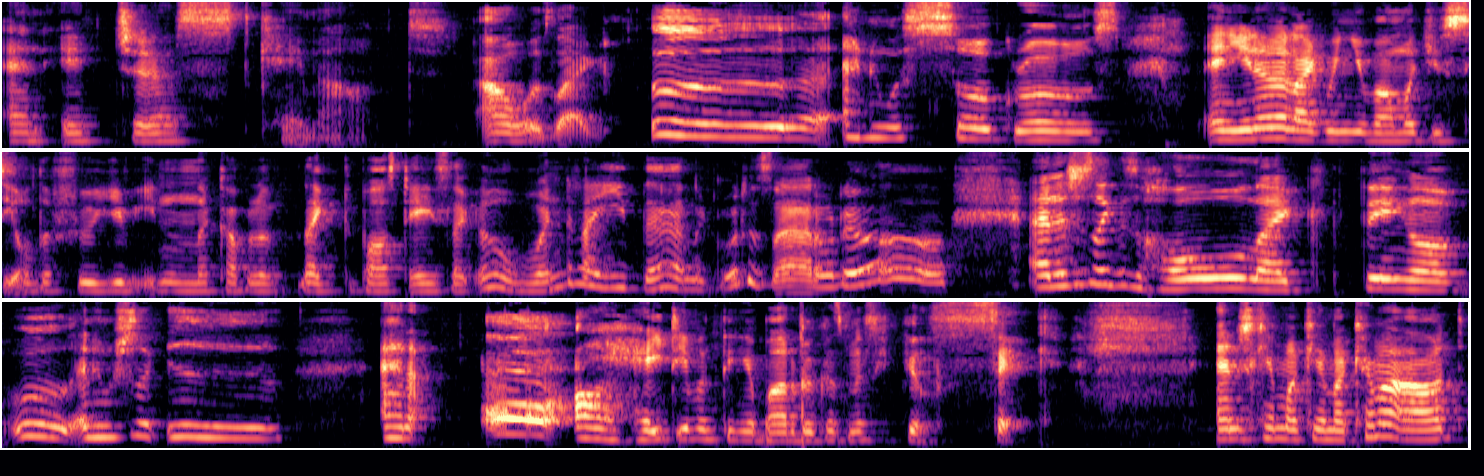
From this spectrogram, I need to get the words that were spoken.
And it just came out. I was like, ugh. And it was so gross. And you know, like when you vomit, you see all the food you've eaten in a couple of, like the past days. Like, oh, when did I eat that? Like, what is that? Oh, and it's just like this whole, like, thing of, ugh. And it was just like, ugh. And oh, I hate even thinking about it because it makes me feel sick. And it came out, came out, came out.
